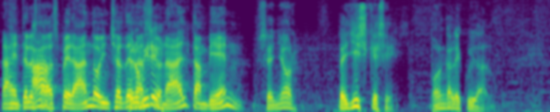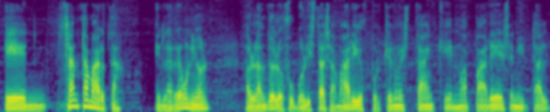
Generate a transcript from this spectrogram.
La gente lo estaba ah, esperando, hinchas de Nacional también. Señor, pellizquese, póngale cuidado. En Santa Marta, en la reunión, hablando de los futbolistas samarios, por qué no están, que no aparecen y tal.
